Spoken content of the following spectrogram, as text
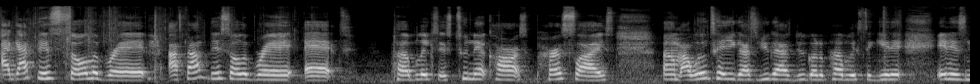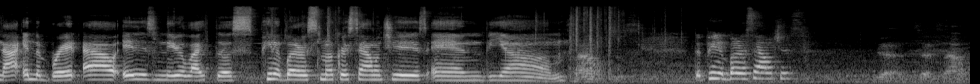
I got this Sola bread. I found this Sola bread at Publix. It's two net carbs per slice. Um, I will tell you guys, if you guys do go to Publix to get it, it is not in the bread aisle. It is near like the peanut butter smucker sandwiches and the um the peanut butter sandwiches Yeah, it says sound.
